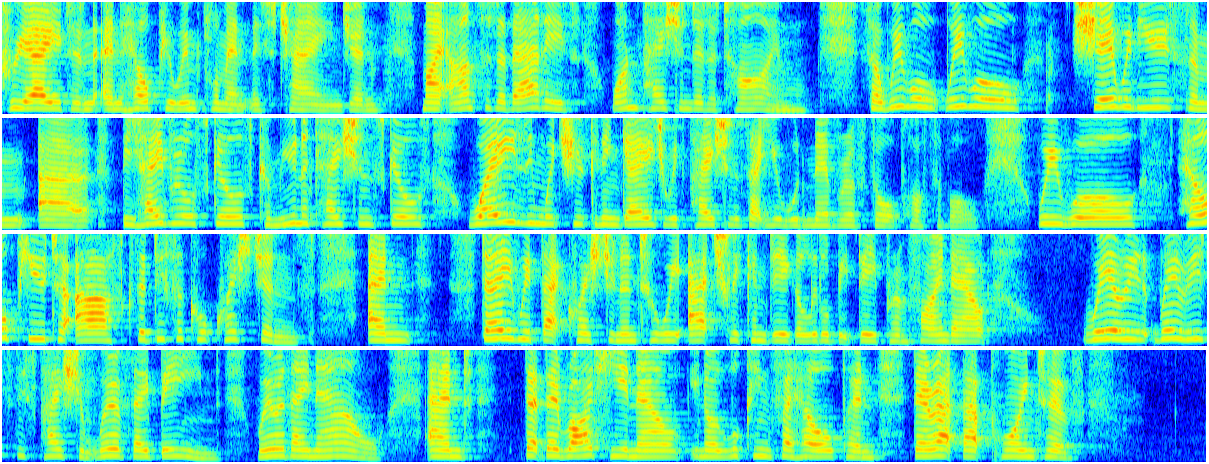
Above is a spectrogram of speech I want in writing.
create and, and help you implement this change. And my answer to that is one patient at a time. Mm. so we will we will share with you some uh, behavioral skills communication skills ways in which you can engage with patients that you would never have thought possible. We will help you to ask the difficult questions and stay with that question until we actually can dig a little bit deeper and find out where is, where is this patient? Where have they been? Where are they now? And that they're right here now, you know, looking for help and they're at that point of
